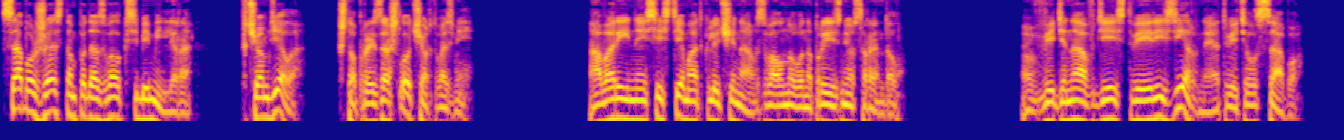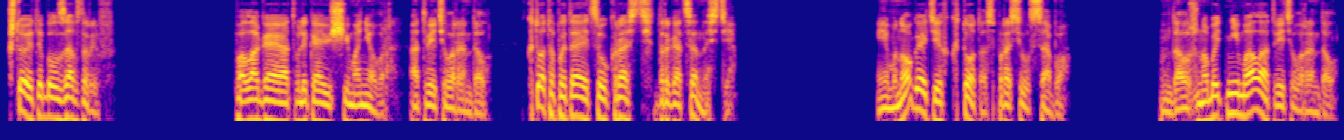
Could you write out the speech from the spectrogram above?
Сабо жестом подозвал к себе Миллера. «В чем дело? Что произошло, черт возьми?» «Аварийная система отключена», — взволнованно произнес Рэндалл. «Введена в действие резервная», — ответил Сабо. «Что это был за взрыв?» «Полагаю, отвлекающий маневр», — ответил Рэндалл. «Кто-то пытается украсть драгоценности». «И много этих кто-то?» – спросил Сабо. «Должно быть немало», – ответил Рэндалл.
